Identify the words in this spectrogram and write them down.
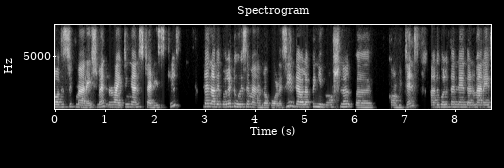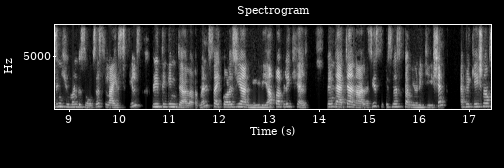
logistic management writing and study skills then അതേപോലെ tourism anthropology developing emotional competence അതുപോലെ തന്നെ എന്താണ്? Managing human resources life skills rethinking development psychology and media public health then data analysis, business communication, application of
